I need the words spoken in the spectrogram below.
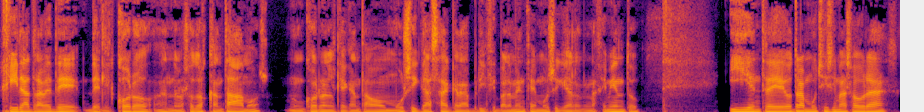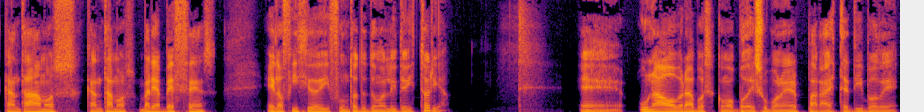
gira a través de- del coro donde nosotros cantábamos, un coro en el que cantábamos música sacra principalmente, música del Renacimiento, y entre otras muchísimas obras cantábamos, cantamos varias veces el oficio de difuntos de Tomelito de Historia. Eh, una obra, pues como podéis suponer, para este tipo de,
